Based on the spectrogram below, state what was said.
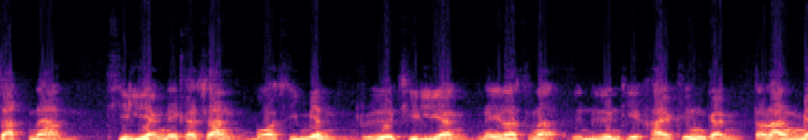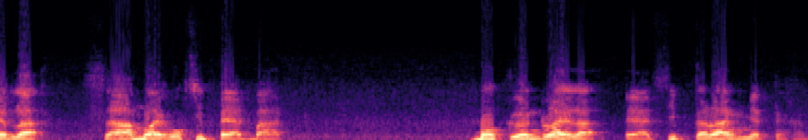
สัตว์น้ำที่เลี้ยงในกระชังบอซิเมนต์หรือที่เลี้ยงในลักษณะอื่นๆที่คล้ายคลึงกัน ตารางเมตรละสามร้อยหกสิบแปดบาท บ่เกินไร่ละแปดสิบตารางเมตรนะครับ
